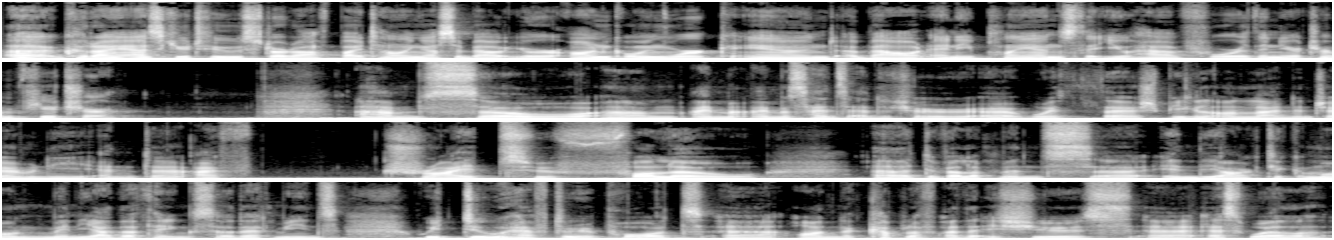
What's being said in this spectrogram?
Uh, could I ask you to start off by telling us about your ongoing work and about any plans that you have for the near term future? Um, so um, I'm I'm a science editor uh, with uh, Spiegel Online in Germany, and uh, I've tried to follow uh, developments uh, in the Arctic, among many other things. So that means we do have to report uh, on a couple of other issues as well,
